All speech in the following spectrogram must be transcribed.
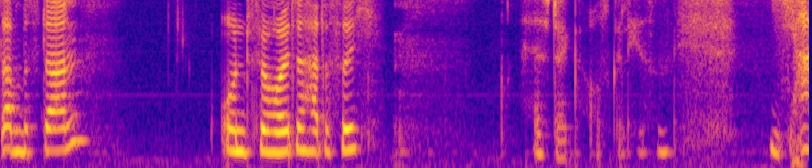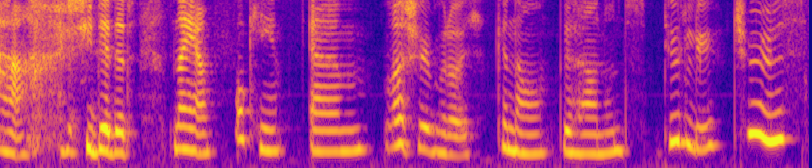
Dann bis dann. Und für heute hat es sich. Hashtag ausgelesen. Ja, she did it. Naja, okay. Ähm, War schön mit euch. genau. Wir hören uns. Tüdelü. Tschüss.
